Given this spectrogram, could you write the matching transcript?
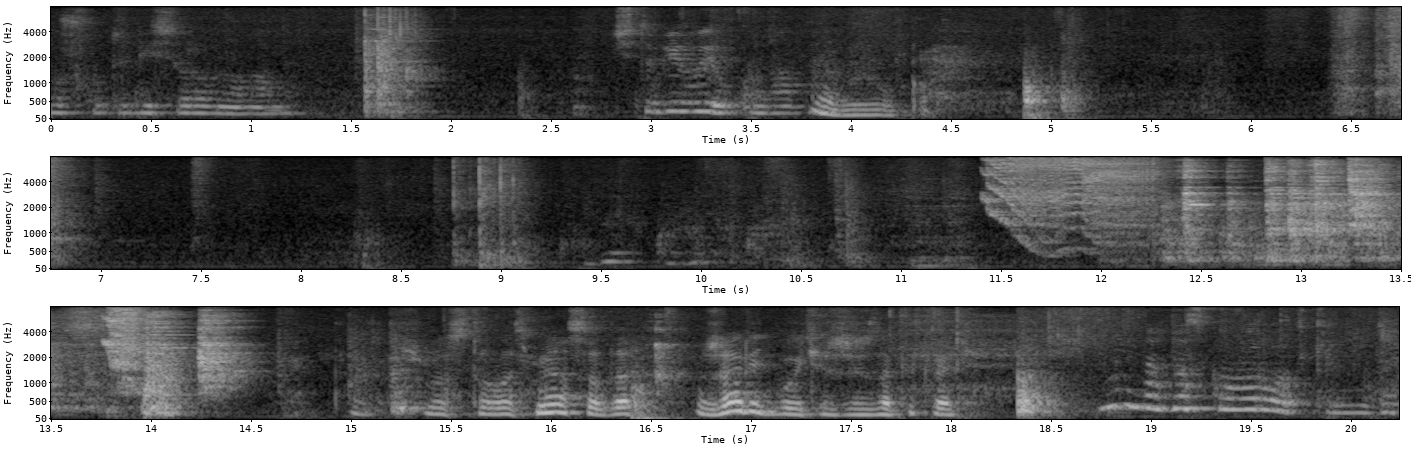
ложку тобі все одно треба. Чи тобі вилку треба? На вилку. Вилку, вилку. Осталось мясо, да? Жарить будете же запекать? Ну, на, на сковородці буде.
